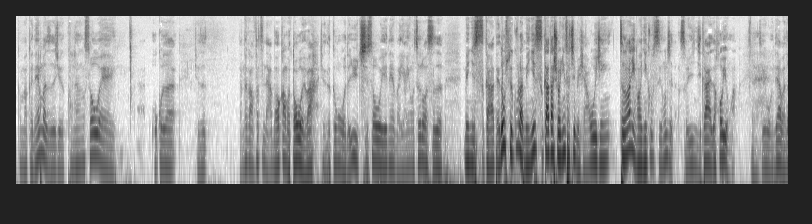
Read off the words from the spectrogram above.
葛末搿眼物事就可能稍微，我觉着就是哪能讲法子呢？勿好讲勿到位伐？就是跟我的预期稍微有眼勿一样，因为周老师每年暑假，但是我算过了，每年暑假带小人出去白相，我已经正常情况已经过试用期了，所以年假还是好用个，哎所以问题也勿大。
